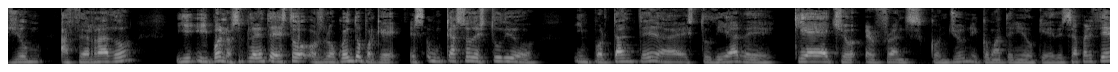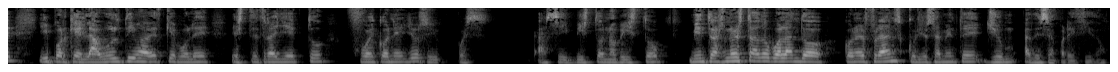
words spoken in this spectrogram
Jum ha cerrado, y bueno, simplemente esto os lo cuento porque es un caso de estudio importante a estudiar de qué ha hecho Air France con June y cómo ha tenido que desaparecer y porque la última vez que volé este trayecto fue con ellos y pues así, visto no visto. Mientras no he estado volando con Air France, curiosamente June ha desaparecido.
